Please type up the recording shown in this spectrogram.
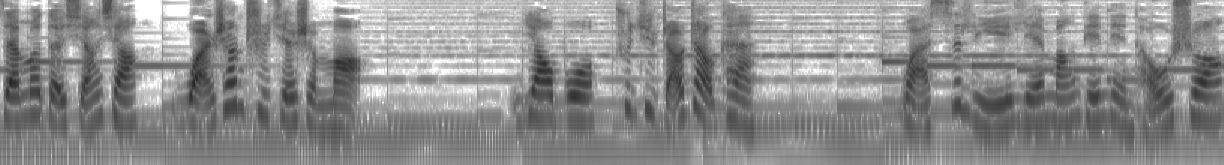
咱们得想想晚上吃些什么，要不出去找找看。”瓦斯里连忙点点头说：“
